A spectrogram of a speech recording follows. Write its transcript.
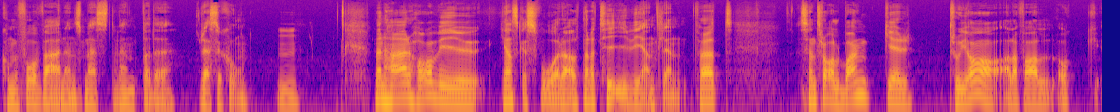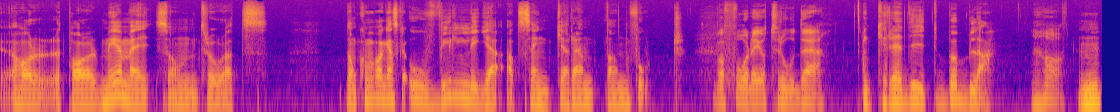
kommer få världens mest väntade recession. Mm. Men här har vi ju ganska svåra alternativ egentligen. För att centralbanker, tror jag i alla fall, och har ett par med mig som tror att de kommer vara ganska ovilliga att sänka räntan fort. Vad får dig att tro det? En kreditbubbla. Mm.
